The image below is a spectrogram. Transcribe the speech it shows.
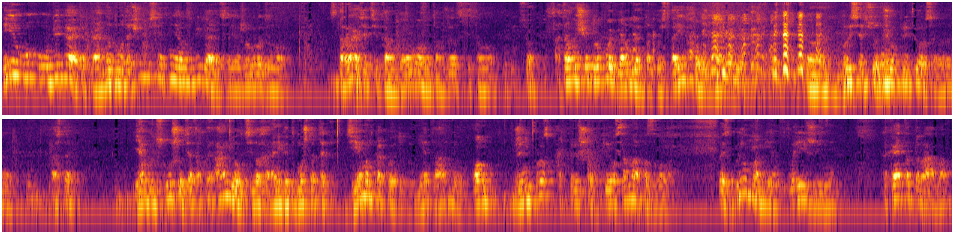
И убегает такая. Она думает, а что все от меня разбегаются? Я же вроде, ну, стараюсь эти там гормоны, там женские, там, ну, все. А там еще другой гормон такой стоит тоже. Э, Брысь отсюда, чего приперся? Оставь. Я говорю, слушай, у тебя такой ангел телохранитель. Они говорят, может это демон какой-то? Говорю, нет, ангел. Он же не просто так пришел, ты его сама позвала. То есть был момент в твоей жизни, какая-то драма,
